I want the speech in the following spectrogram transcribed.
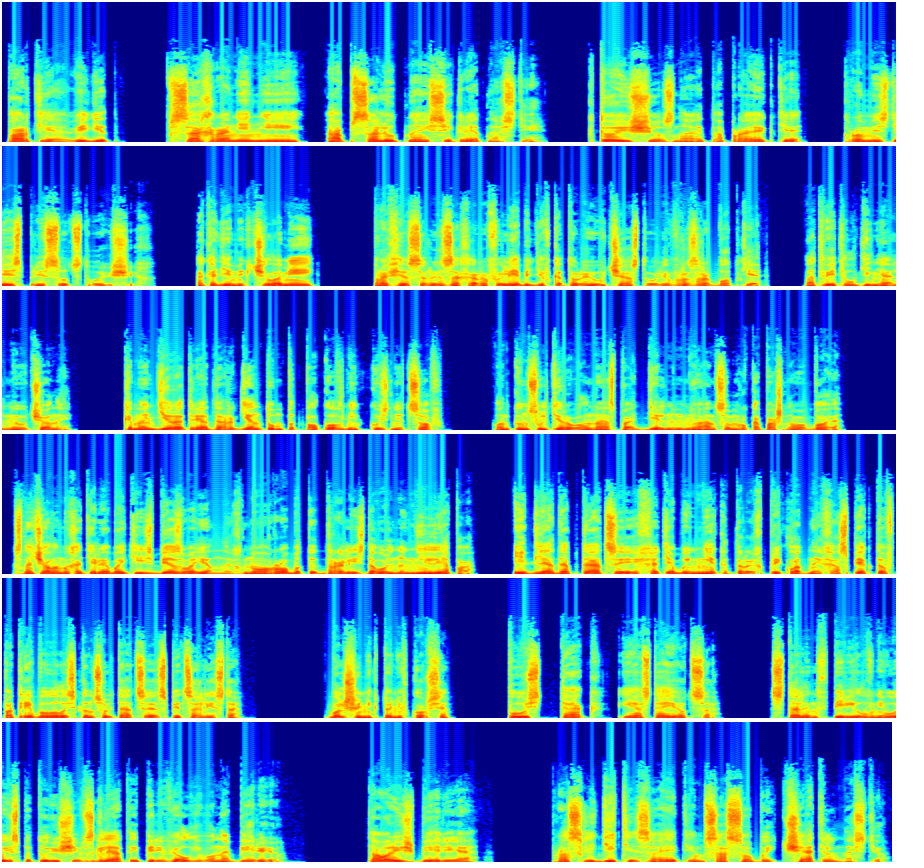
партия видит в сохранении абсолютной секретности. Кто еще знает о проекте, кроме здесь присутствующих? Академик Челомей, профессоры Захаров и Лебедев, которые участвовали в разработке, ответил гениальный ученый. Командир отряда «Аргентум» подполковник Кузнецов. Он консультировал нас по отдельным нюансам рукопашного боя. Сначала мы хотели обойтись без военных, но роботы дрались довольно нелепо. И для адаптации хотя бы некоторых прикладных аспектов потребовалась консультация специалиста. Больше никто не в курсе. Пусть так и остается. Сталин вперил в него испытующий взгляд и перевел его на Берию. «Товарищ Берия, проследите за этим с особой тщательностью».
